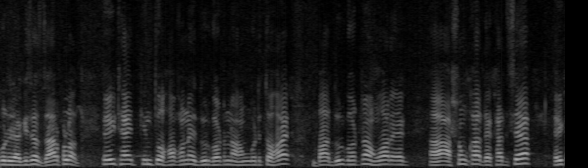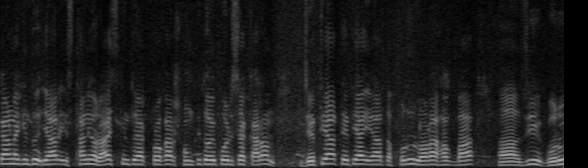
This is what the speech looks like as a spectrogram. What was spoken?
কৰি ৰাখিছে যাৰ ফলত এই ঠাইত কিন্তু সঘনাই দুৰ্ঘটনা সংঘটিত হয় বা দুৰ্ঘটনা হোৱাৰ এক আশংকা দেখা দিছে। সেইকাৰণে কিন্তু ইয়াৰ স্থানীয় ৰাইজ কিন্তু এক প্ৰকাৰ শংকিত হৈ পৰিছে কাৰণ যেতিয়া তেতিয়া ইয়াত সৰু ল'ৰা হওক বা যি গৰু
